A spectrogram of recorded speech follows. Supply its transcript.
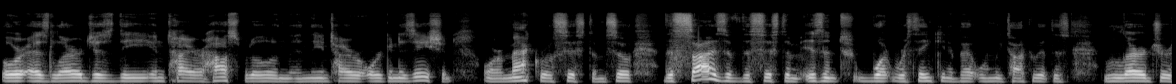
or as large as the entire hospital and, and the entire organization, or a macro system. So the size of the system isn't what we're thinking about when we talk about this larger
